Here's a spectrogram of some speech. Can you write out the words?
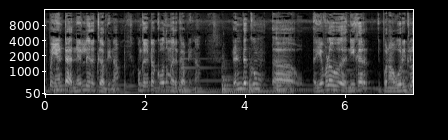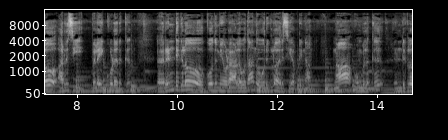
இப்போ என்கிட்ட நெல் இருக்குது அப்படின்னா உங்ககிட்ட கோதுமை இருக்குது அப்படின்னா ரெண்டுக்கும் எவ்வளவு நிகர் இப்போ நான் ஒரு கிலோ அரிசி விலை கூட இருக்குது ரெண்டு கிலோ கோதுமையோட அளவு தான் அந்த ஒரு கிலோ அரிசி அப்படின்னா நான் உங்களுக்கு ரெண்டு கிலோ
